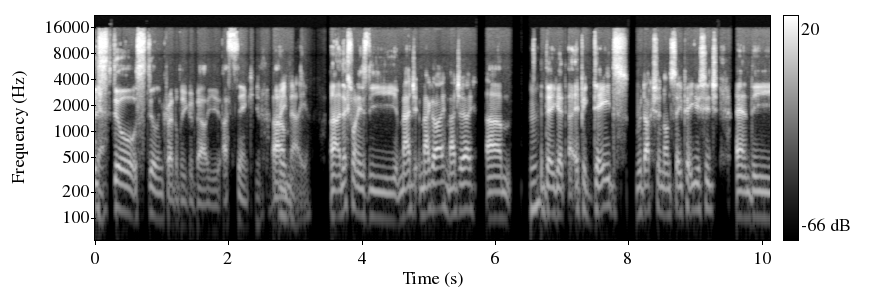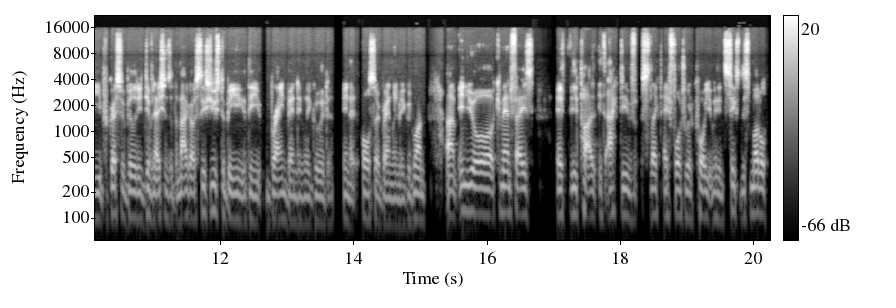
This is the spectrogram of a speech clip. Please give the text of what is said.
It's yeah, still still incredibly good value, I think. yeah, great um, value. Uh, next one is the Magi, Magi. Magi. Um, Mhm. They get uh, epic deeds reduction on CP usage and the progressive ability divinations of the Magos. This used to be the brain bendingly good in it, also brainlingly good one. Um, in your command phase, if the part is active, select a Forge Word core unit within six of this model.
